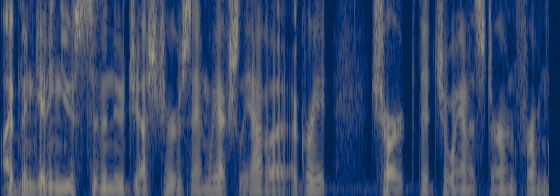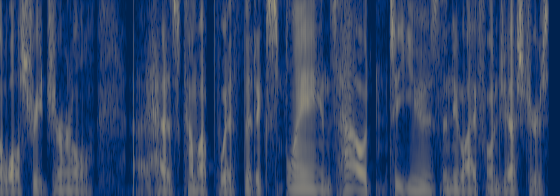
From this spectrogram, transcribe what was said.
I've been getting used to the new gestures, and we actually have a, a great chart that Joanna Stern from the Wall Street Journal uh, has come up with that explains how to use the new iPhone gestures.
